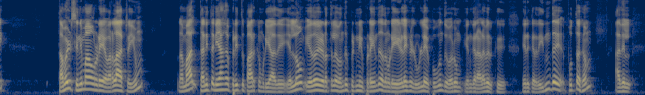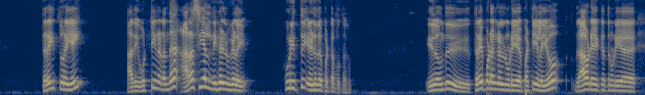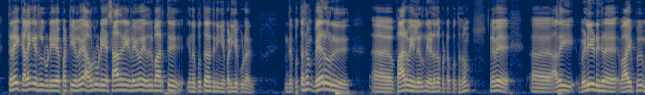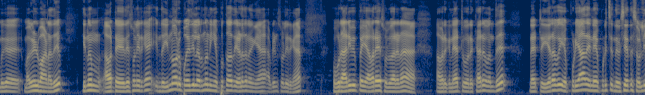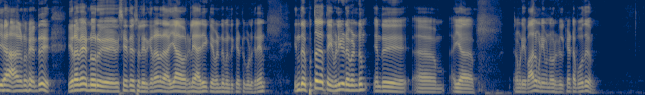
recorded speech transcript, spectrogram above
தமிழ் சினிமாவுடைய வரலாற்றையும் நம்மால் தனித்தனியாக பிரித்து பார்க்க முடியாது. எல்லோரும் ஏதோ இடத்துல வந்து பின்னி பிடைந்து அதனுடைய இலைகள் உள்ளே புகுந்து வரும் என்கிற அளவிற்கு இருக்கிறது. இந்த புத்தகம் அதில் திரைத்துறையை அதை ஒட்டி நடந்த அரசியல் நிகழ்வுகளை குறித்து எழுதப்பட்ட புத்தகம். இதில் வந்து திரைப்படங்களினுடைய பட்டியலையோ திராவிட இயக்கத்தினுடைய திரைக்கலைஞர்களுடைய பட்டியலையோ அவர்களுடைய சாதனைகளையோ எதிர்பார்த்து இந்த புத்தகத்தை நீங்கள் படிக்கக்கூடாது. இந்த புத்தகம் வேறொரு பார்வையிலிருந்து எழுதப்பட்ட புத்தகம். எனவே அதை வெளியிடுகிற வாய்ப்பு மிக மகிழ்வானது. இன்னும் அவர்கிட்ட இதை சொல்லியிருக்கேன். இந்த இன்னொரு பகுதியிலிருந்தும் நீங்கள் புத்தகத்தை எழுதுனீங்க அப்படின்னு சொல்லியிருக்கேன். ஒரு அறிவிப்பை அவரே சொல்வாருன்னா அவருக்கு நேற்று ஒரு கரு வந்து நேற்று இரவு எப்படியாவது என்னை பிடிச்சி இந்த விஷயத்தை சொல்லியே ஆகணும் என்று இரவே இன்னொரு விஷயத்தை சொல்லியிருக்கிறார். அதை ஐயா அவர்களே அறிவிக்க வேண்டும் என்று கேட்டுக்கொள்கிறேன். இந்த புத்தகத்தை வெளியிட வேண்டும் என்று ஐயா நம்முடைய பாலுமணியன் அவர்கள் கேட்டபோது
